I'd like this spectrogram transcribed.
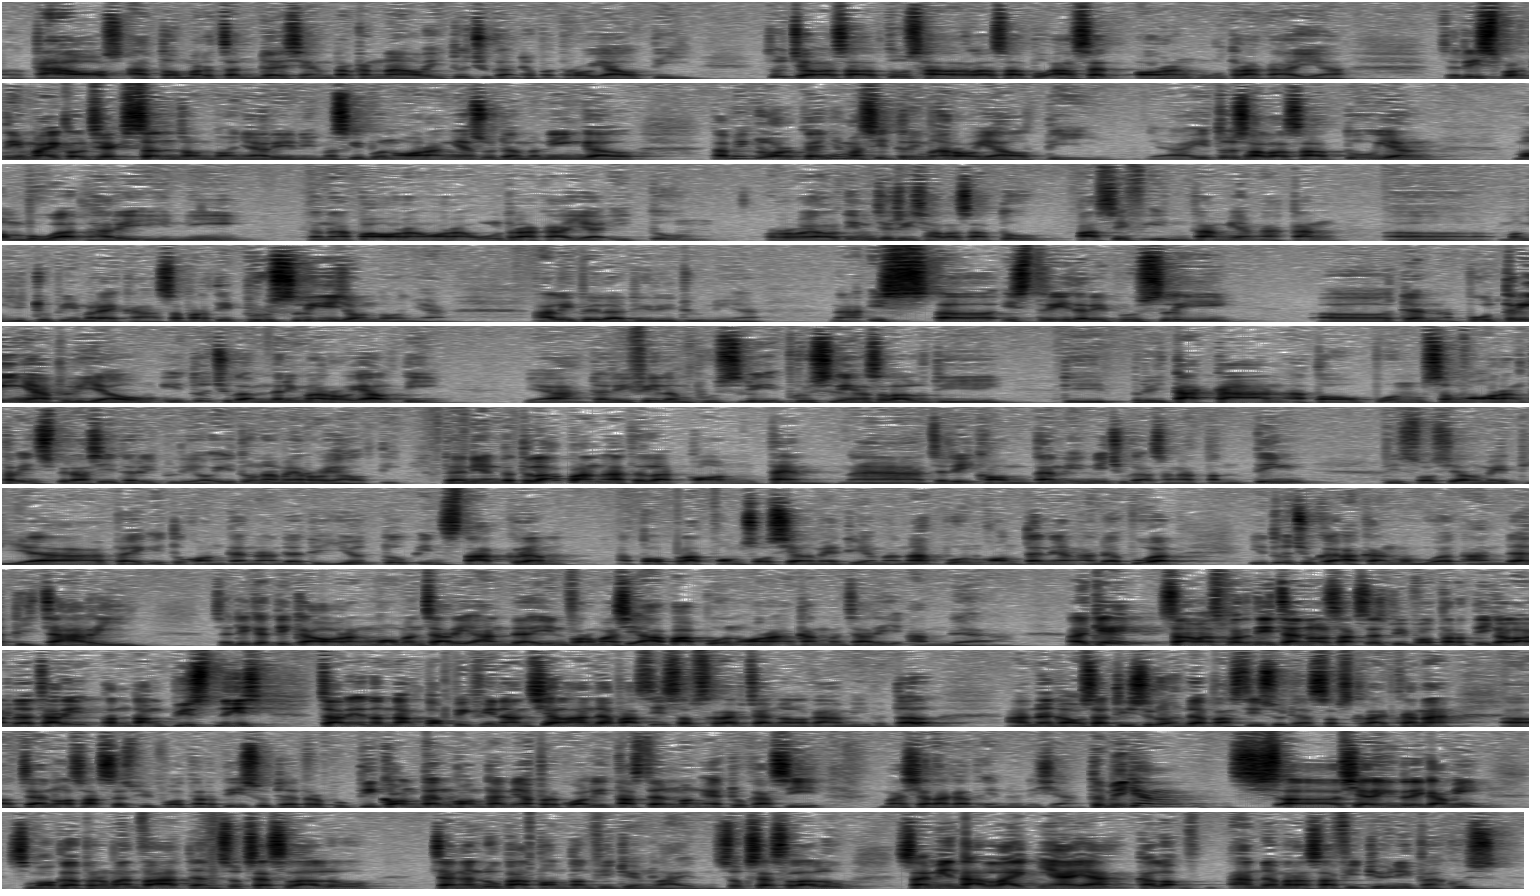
e, kaos atau merchandise yang terkenal itu juga dapat royalti. Itu salah satu salah satu aset orang ultra kaya. Jadi seperti Michael Jackson contohnya hari ini, meskipun orangnya sudah meninggal, tapi keluarganya masih terima royalti. Ya, itu salah satu yang membuat hari ini kenapa orang-orang ultra kaya itu royalti menjadi salah satu pasif income yang akan uh, menghidupi mereka. Seperti Bruce Lee contohnya, ahli bela diri dunia. Nah is, uh, istri dari Bruce Lee uh, dan putrinya beliau itu juga menerima royalti ya dari film Bruce Lee, Bruce Lee yang selalu di, diberitakan ataupun semua orang terinspirasi dari beliau itu namanya royalti. Dan yang kedelapan adalah konten. Nah jadi konten ini juga sangat penting di sosial media, baik itu konten Anda di YouTube, Instagram, atau platform sosial media mana pun, konten yang Anda buat, itu juga akan membuat Anda dicari. Jadi ketika orang mau mencari Anda informasi apa pun, orang akan mencari Anda. Oke, okay? sama seperti channel Success Before 30. Kalau Anda cari tentang bisnis, cari tentang topik finansial, Anda pasti subscribe channel kami, betul? Anda nggak usah disuruh, Anda pasti sudah subscribe. Karena uh, channel Success Before 30 sudah terbukti konten-kontennya berkualitas dan mengedukasi masyarakat Indonesia. Demikian uh, sharing dari kami, semoga bermanfaat dan sukses selalu. Jangan lupa tonton video yang lain. Sukses selalu. Saya minta like-nya ya, kalau Anda merasa video ini bagus.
